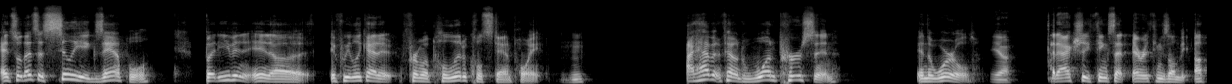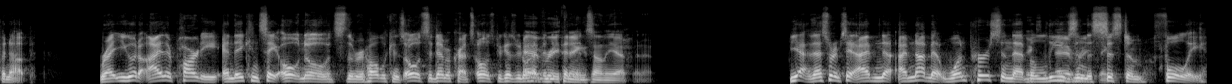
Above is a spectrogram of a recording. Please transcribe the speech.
And so that's a silly example. But even in uh, if we look at it from a political standpoint, Mhm. I haven't found one person in the world Yeah. that actually thinks that everything's on the up and up. Right? You go to either party and they can say, "Oh no, it's the Republicans. Oh, it's the Democrats. Oh, it's because we don't have Everything's independence." on the up and up. Yeah, that's what I'm saying. I've not, I've not met one person that believes in the system fully.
